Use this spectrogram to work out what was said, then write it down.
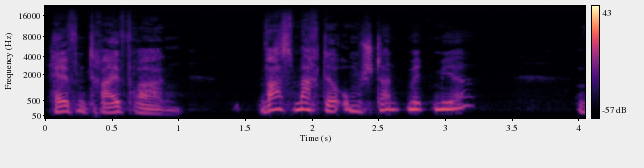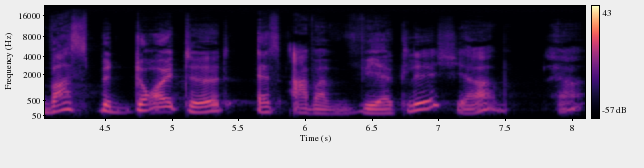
helfen drei Fragen. Was macht der Umstand mit mir? Was bedeutet es aber wirklich? Ja, ja.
